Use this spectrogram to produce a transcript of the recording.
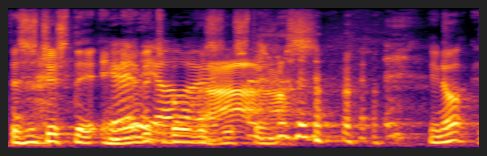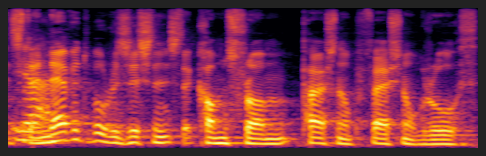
this is just the inevitable resistance. you know, it's the inevitable resistance that comes from personal, professional growth.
